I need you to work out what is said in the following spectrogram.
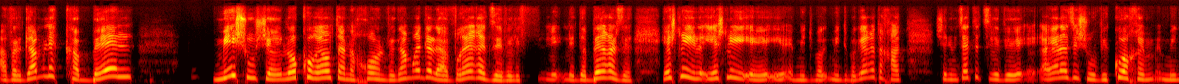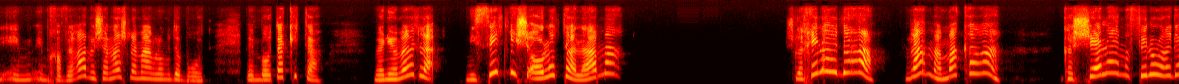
אבל גם לקבל מישהו שלא קורא אותה נכון, וגם רגע לאוורר את זה ולדבר על זה. יש לי, יש לי אה, אה, מתבגרת אחת שנמצאת אצלי, והיה לה איזשהו ויכוח עם, עם, עם חברה, ושנה שלמה הן לא מדברות. והן באותה כיתה. ואני אומרת לה, ניסית לשאול אותה למה? שלחי לה הודעה. למה? מה קרה? קשה להם אפילו רגע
